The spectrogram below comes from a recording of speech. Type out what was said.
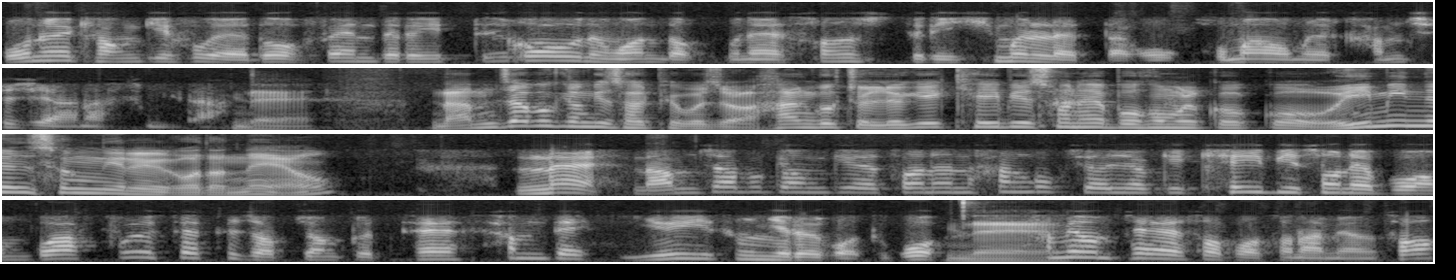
오늘 경기 후에도 팬들의 뜨거운 응원 덕분에 선수들이 힘을 냈다고 고마움을 감추지 않았습니다. 네. 남자부 경기 살펴보죠. 한국전력이 KB 손해보험을 꺾고 의미 있는 승리를 거뒀네요. 네, 남자부 경기에서는 한국전력이 KB손해보험과 풀세트 접전 끝에 3대 2의 승리를 거두고 네. 3연패에서 벗어나면서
